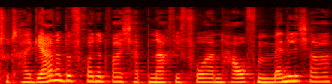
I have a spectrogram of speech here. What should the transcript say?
total gerne befreundet war. Ich habe nach wie vor einen Haufen männlicher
